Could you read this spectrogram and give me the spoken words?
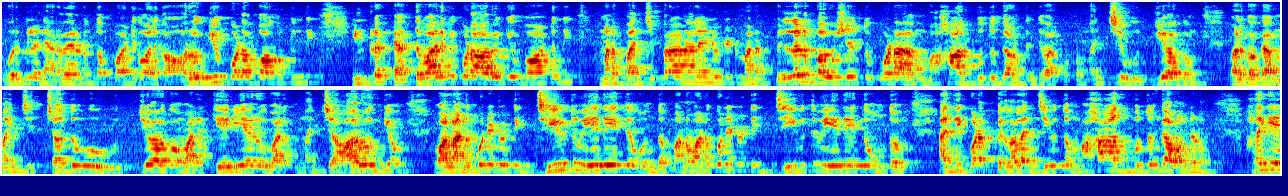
కోరికలు నెరవేరడంతో పాటుగా వాళ్ళకి ఆరోగ్యం కూడా బాగుంటుంది. ఇంట్లో పెద్దవాళ్ళకి కూడా ఆరోగ్యం బాగుంటుంది. మన పంచప్రాణాలైనటువంటి మన పిల్లల భవిష్యత్తు కూడా మహా అద్భుతంగా ఉంటుంది. వాళ్ళకి ఒక మంచి ఉద్యోగం వాళ్ళకి ఒక మంచి చదువు ఉద్యోగం వాళ్ళ కెరియర్ వాళ్ళకి మంచి ఆరోగ్యం వాళ్ళు అనుకునేటువంటి జీవితం ఏదైతే ఉందో మనం అనుకున్న అనుకునేటువంటి జీవితం ఏదైతే ఉందో అది కూడా పిల్లల జీవితం మహా అద్భుతంగా ఉండడం. అలాగే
